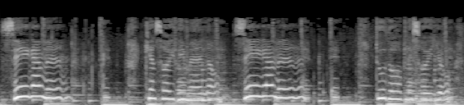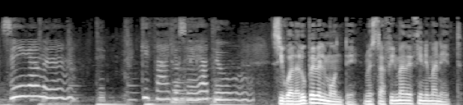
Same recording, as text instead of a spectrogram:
Sígueme, ¿quién soy? Dímelo, sígueme, tu doble soy yo, sígueme, quizá yo sea tú. Si Guadalupe Belmonte, nuestra firma de Cinemanet,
